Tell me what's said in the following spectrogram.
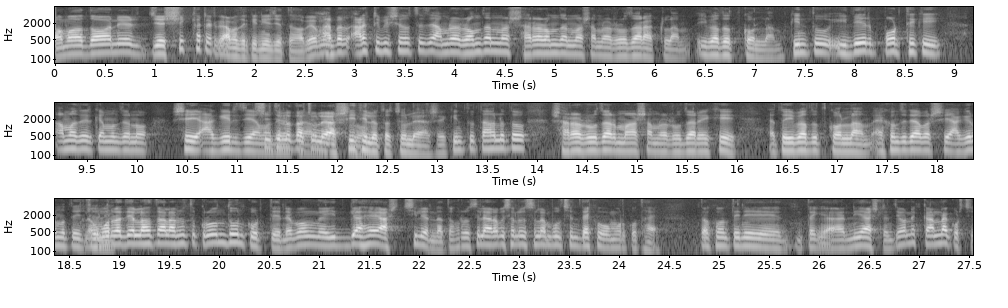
রমাদনের যে শিক্ষাটা আমাদেরকে নিয়ে যেতে হবে। আবার আরেকটি বিষয় হচ্ছে যে আমরা রমজান মাস সারা রমজান মাস আমরা রোজা রাখলাম ইবাদত করলাম। কিন্তু ঈদের পর থেকেই আমাদের কেমন যেন সেই আগের যে শিথিলতা চলে আসলো। শিথিলতা চলে আসে। কিন্তু তাহলে তো সারা রোজার মাস আমরা রোজা রেখে এত ইবাদত করলাম। এখন যদি আবার সেই আগের মতোই চলি ওমর রাজি আল্লাহ তাআলা তো ক্রন্দন করতেন এবং ঈদগাহে আসছিলেন না। তখন রসুল আরবি সাল্লাহ সাল্লাম বলছেন দেখো ওমর কোথায়? তখন তিনি নিয়ে আসলেন যে অনেক কান্না করছে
